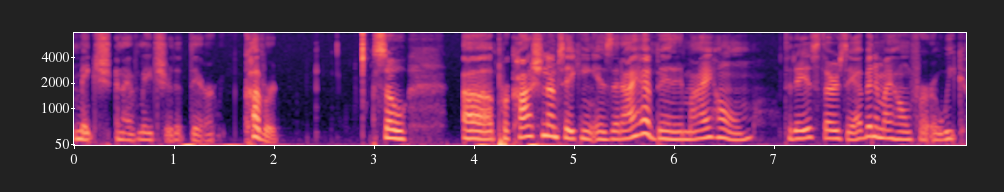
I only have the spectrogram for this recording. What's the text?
make sh- and I've made sure that they're covered. So, uh, precaution I'm taking is that I have been in my home. Today is Thursday. I've been in my home for a week.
